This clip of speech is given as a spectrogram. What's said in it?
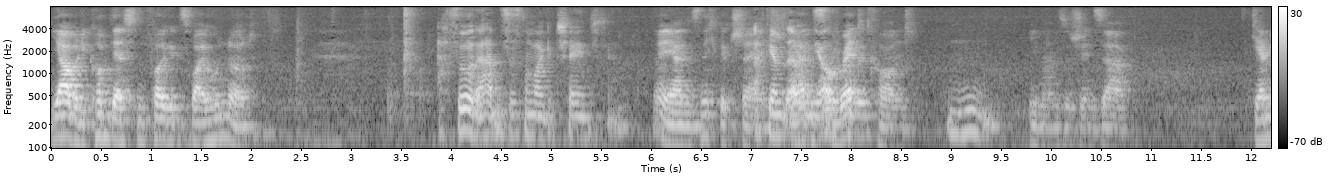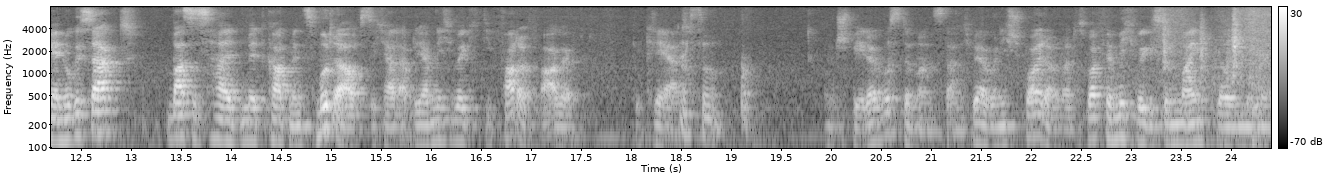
Ja, aber die kommt erst in Folge 200. Ach so, da hatten sie es nochmal gechanged. Ja. Nee, die haben es nicht gechanged. Ach, die haben es einfach nie aufgelöst. geredconnt, Hm. wie man so schön sagt. Die haben ja nur gesagt, was es halt mit Cartmans Mutter auf sich hat, aber die haben nicht wirklich die Vaterfrage geklärt. Ach so. Und später wusste man es dann. Ich will aber nicht spoilern, weil das war für mich wirklich so ein mindblowing Moment.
